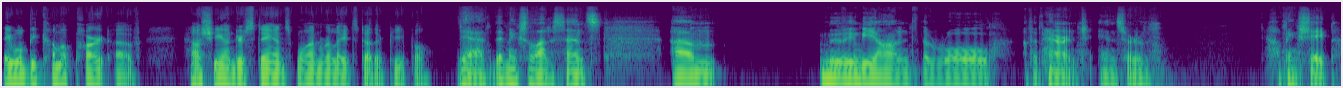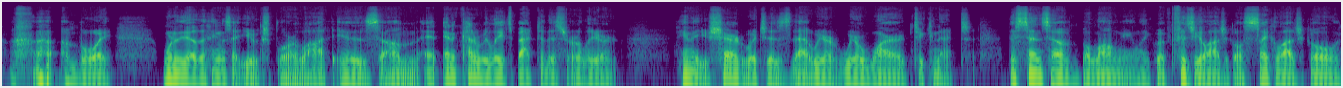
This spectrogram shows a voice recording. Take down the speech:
They will become a part of how she understands one relates to other people. Yeah, that makes a lot of sense. Um, moving beyond the role of a parent in sort of helping shape a boy, one of the other things that you explore a lot is, um, and, and it kind of relates back to this earlier thing that you shared, which is that we are we are wired to connect. The sense of belonging, like a physiological, psychological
